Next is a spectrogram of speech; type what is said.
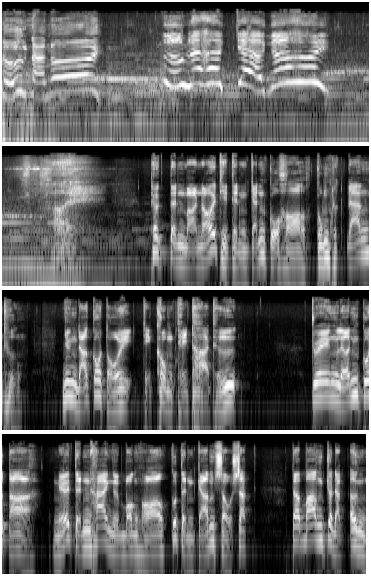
nữ nàng ơi Thực tình mà nói thì tình cảnh của họ cũng thật đáng thương. Nhưng đã có tội thì không thể tha thứ. Truyền lệnh của ta Nể tình hai người bọn họ có tình cảm sâu sắc. Ta ban cho đặc ân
